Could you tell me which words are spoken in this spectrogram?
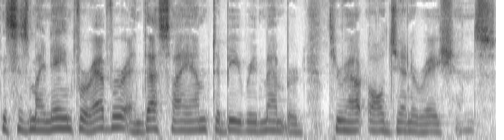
This is my name forever, and thus I am to be remembered throughout all generations.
